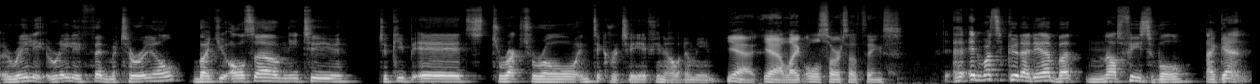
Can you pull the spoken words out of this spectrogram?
a really really thin material, but you also need to to keep its structural integrity, if you know what I mean. Yeah, yeah, like all sorts of things. It was a good idea, but not feasible again.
